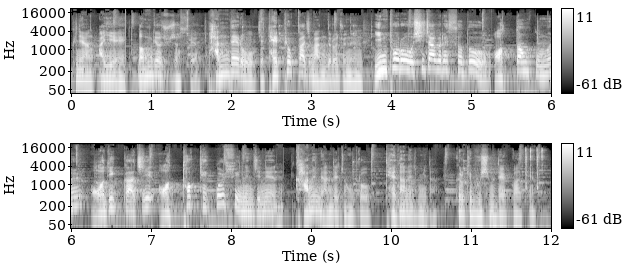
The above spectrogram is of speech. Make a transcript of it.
그냥 아예 넘겨주셨어요. 반대로 대표까지 만들어주는 인포로 시작을 했어도 어떤 꿈을 어디까지 어떻게 꿀 수 있는지는 가늠이 안 될 정도로 대단해집니다. 그렇게 보시면 될 것 같아요.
